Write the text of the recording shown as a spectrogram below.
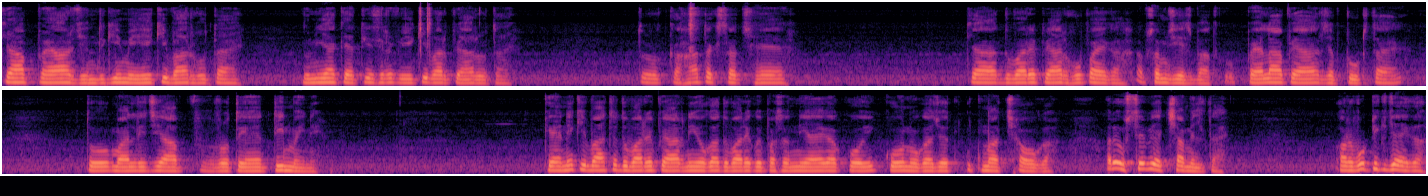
क्या प्यार ज़िंदगी में एक ही बार होता है? दुनिया कहती है सिर्फ़ एक ही बार प्यार होता है। तो कहाँ तक सच है? क्या दोबारा प्यार हो पाएगा? अब समझिए इस बात को। पहला प्यार जब टूटता है तो मान लीजिए आप रोते हैं तीन महीने। कहने की बात है, दोबारा प्यार नहीं होगा, दोबारा कोई पसंद नहीं आएगा, कोई कौन होगा जो उतना अच्छा होगा? अरे उससे भी अच्छा मिलता है। और वो टिक जाएगा।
